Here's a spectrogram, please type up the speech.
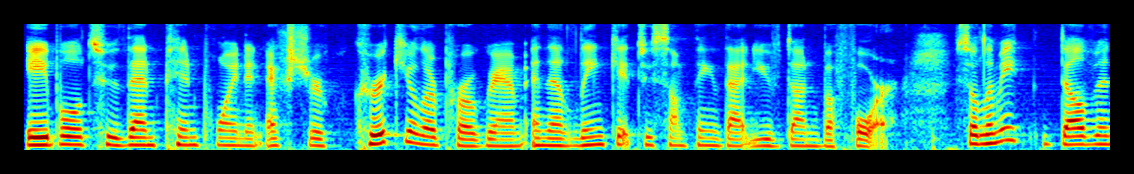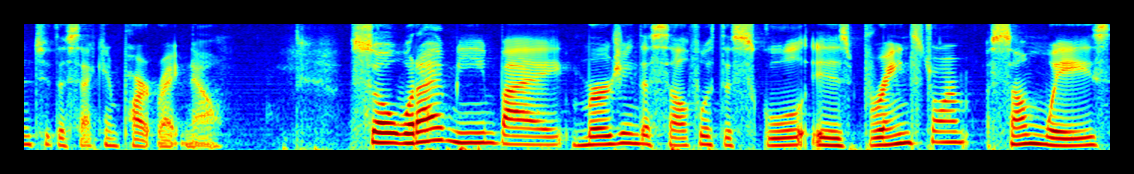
able to then pinpoint an extracurricular program and then link it to something that you've done before. So, let me delve into the second part right now. So, what I mean by merging the self with the school is brainstorm some ways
